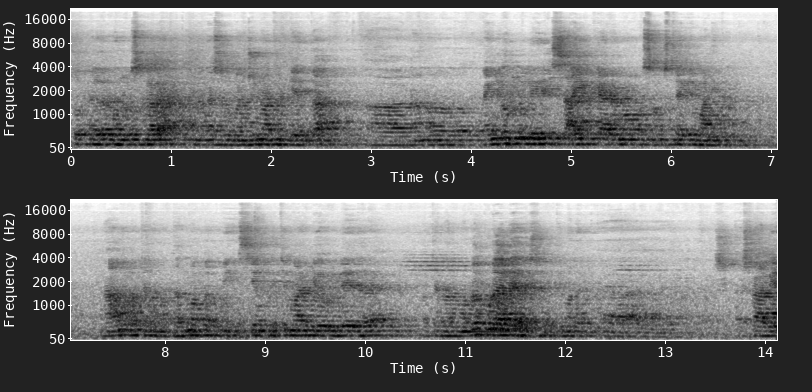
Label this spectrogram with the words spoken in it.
ಸೊ, ಎಲ್ಲರಿಗೂ ನಮಸ್ಕಾರ. ರೆಡ್ಡಿ ಅಂತ ನಾನು ಬೆಂಗಳೂರಿನಲ್ಲಿ ಕ್ಯಾಡ್ ಅನ್ನೋ ಸಂಸ್ಥೆಗೆ ಮಾಡಿದ್ದೆ. ನಾವು ಮತ್ತು ನಮ್ಮ ಧರ್ಮಪತ್ನಿ ಸಿ ಎಂ ಪ್ರತಿಮಾ ಅವರು ಇಲ್ಲೇ ಇದ್ದಾರೆ. ಮತ್ತು ನನ್ನ ಮಗಳು ಕೂಡ ಇಲ್ಲೇ ಪ್ರತಿಮಾ ಶ್ರಾವ್ಯ.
